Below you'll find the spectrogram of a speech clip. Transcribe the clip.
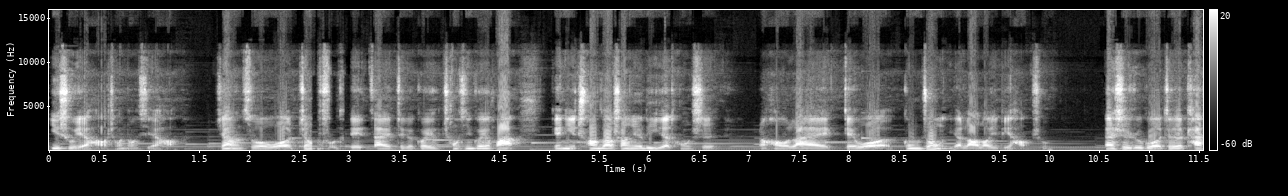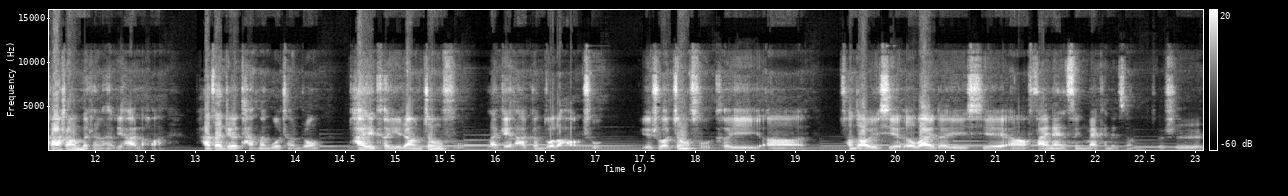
艺术也好，什么东西也好，这样做我政府可以在这个规重新规划，给你创造商业利益的同时，然后来给我公众也捞捞一笔好处。但是如果这个开发商本身很厉害的话，他在这个谈判过程中，他也可以让政府来给他更多的好处，比如说政府可以啊创造一些额外的一些啊 financing mechanism，就是。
